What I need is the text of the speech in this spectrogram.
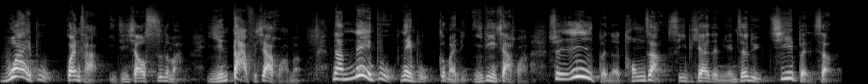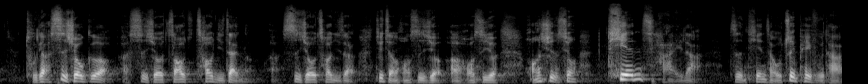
外部观察已经消失了嘛，已经大幅下滑嘛。那内部内部购买力一定下滑，所以日本的通胀 CPI 的年增率基本上涂掉四修哥啊，四修超超级战能啊，四修超级战就讲黄世修啊，黄世修，黄世修天才啦。是天才，我最佩服他。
